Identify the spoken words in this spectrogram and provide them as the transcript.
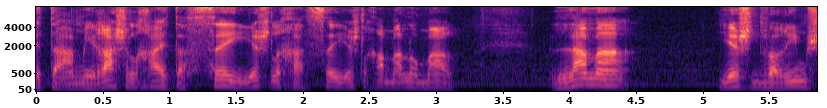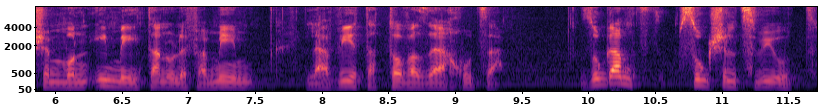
את האמירה שלך, את ה-say, יש לך say, יש לך מה לומר. למה יש דברים שמונעים מאיתנו לפעמים להביא את הטוב הזה החוצה? זו גם סוג של צביעות.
